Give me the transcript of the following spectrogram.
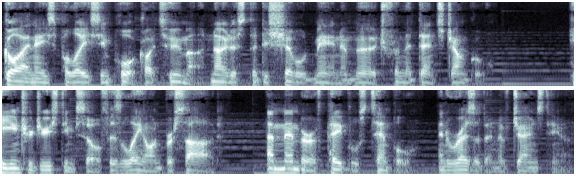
Guyanese police in Port Kaituma noticed a dishevelled man emerge from the dense jungle. He introduced himself as Leon Broussard, a member of People's Temple and resident of Jonestown.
